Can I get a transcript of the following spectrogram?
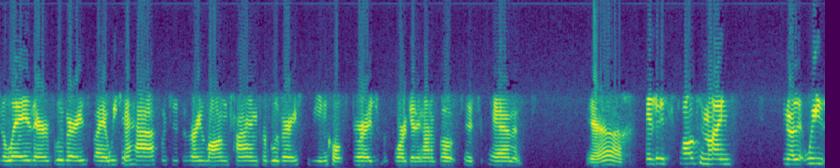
delay their blueberries by a week and a half, which is a very long time for blueberries to be in cold storage before getting on a boat to Japan. And yeah, it just called to mind, you know, that we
